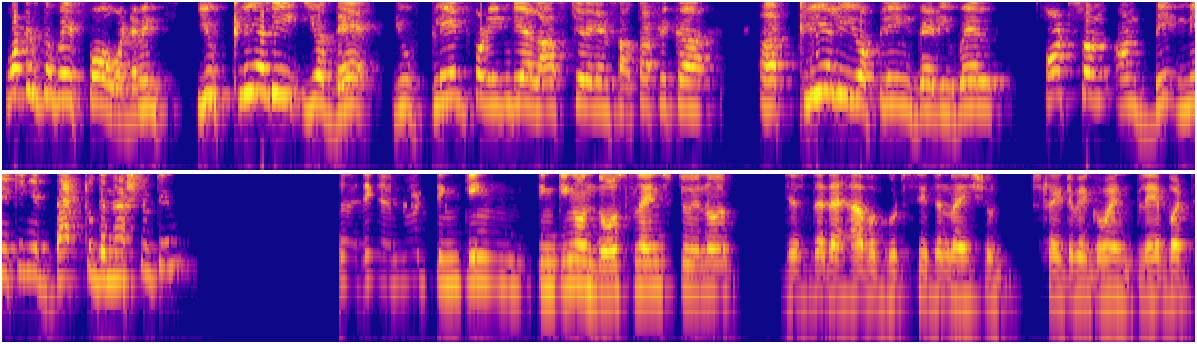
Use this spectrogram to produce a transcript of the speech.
What is the way forward? I mean, you've clearly you're there. You've played for India last year against South Africa. Uh, clearly, you're playing very well. Thoughts on on making it back to the national team? So I think I'm not thinking thinking on those lines to you know just that I have a good season, I should straight away go and play. But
